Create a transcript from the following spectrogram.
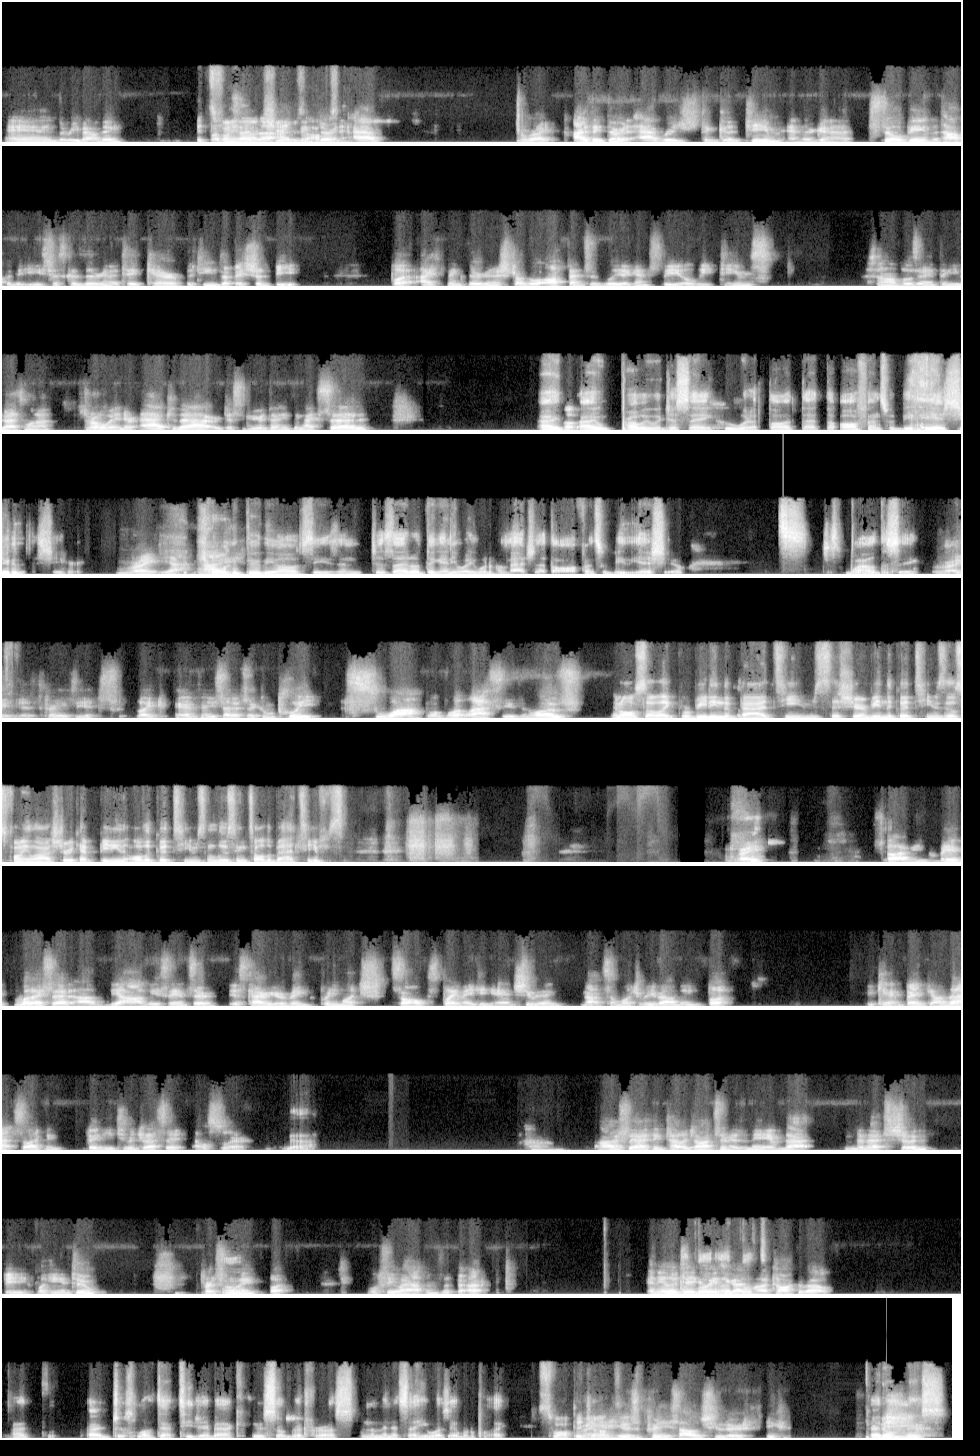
and the rebounding. It's But funny that, I was the think they're an av- right. I think they're an average to good team, and they're gonna still be in the top of the East just because they're gonna take care of the teams that they should beat. But I think they're gonna struggle offensively against the elite teams. So I don't know if there's anything you guys want to throw in or add to that, or disagree with anything I said. I Uh, I probably would just say who would have thought that the offense would be the issue this year. Right. Yeah. Going I, through the offseason, just I don't think anybody would have imagined that the offense would be the issue. It's just wild to see. right. It's crazy. It's like Anthony said, it's a complete swap of what last season was. And also, like we're beating the bad teams this year and beating the good teams. It was funny last year. We kept beating all the good teams and losing to all the bad teams. Right. so I mean, what I said, uh, the obvious answer is Kyrie Irving. Pretty much solves playmaking and shooting, not so much rebounding, but you can't bank on that. So I think they need to address it elsewhere. Yeah. Um, honestly, I think Tyler Johnson is a name that the Nets should be looking into, personally, but we'll see what happens with that. Any other takeaways you guys want to talk about? I'd just love to have TJ back. He was so good for us in the minutes that he was able to play. Swap the Right, yeah, Johnson. he was a pretty solid shooter. I don't miss.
